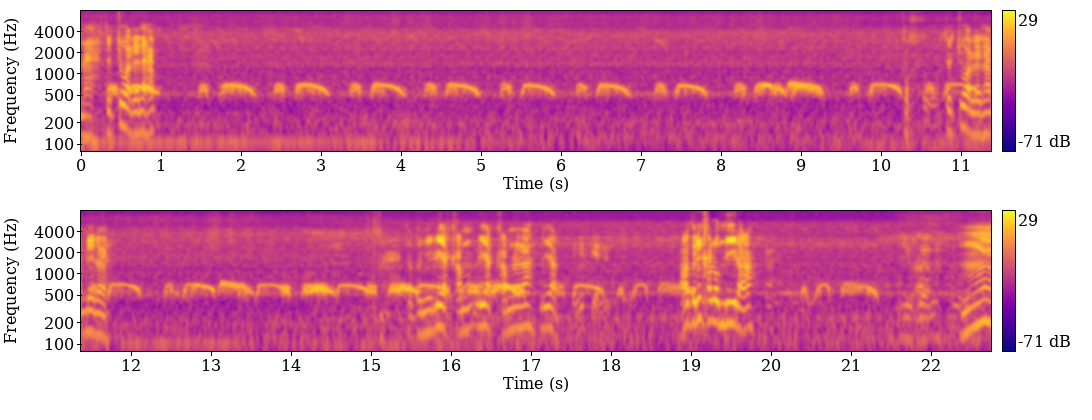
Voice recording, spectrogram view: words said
แมาจะจวดเลยนะครับ โอ้โห จะจวดเลยนะครับนี่เลยแต่ตัวนี้เรียกคำเรียกคำแล้วนะเรียกตัวนี้เปลี่ยนอ๋อตัวนี้คารมดีเหรอริวเฟืองอืม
